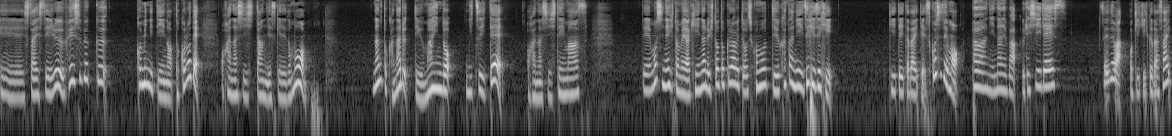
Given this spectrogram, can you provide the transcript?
えー、伝えしている Facebook コミュニティのところでお話ししたんですけれどもなんとかなるっていうマインドについてお話ししています。でもしね人目が気になる人と比べて落ち込むっていう方にぜひぜひ聞いていただいて少しでもパワーになれば嬉しいです。それではお聞きください。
